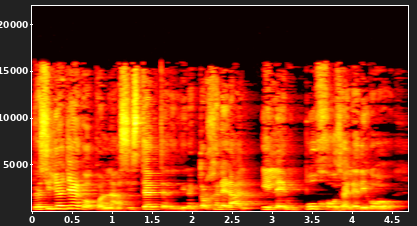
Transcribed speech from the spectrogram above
Pero si yo llego con la asistente del director general y le empujo, o sea, le digo,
